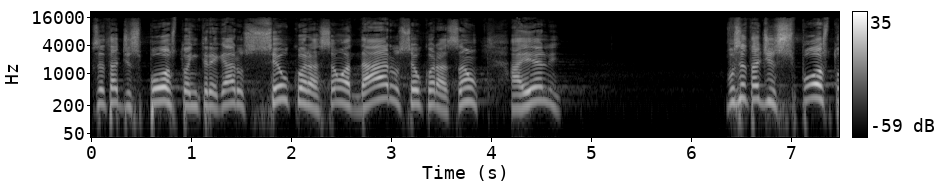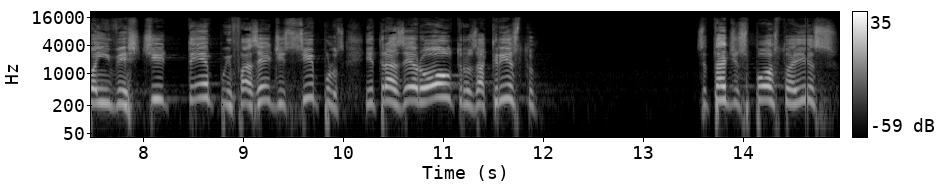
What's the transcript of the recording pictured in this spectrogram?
Você está disposto a entregar o seu coração, a dar o seu coração a Ele? Você está disposto a investir tempo em fazer discípulos e trazer outros a Cristo? Você está disposto a isso?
